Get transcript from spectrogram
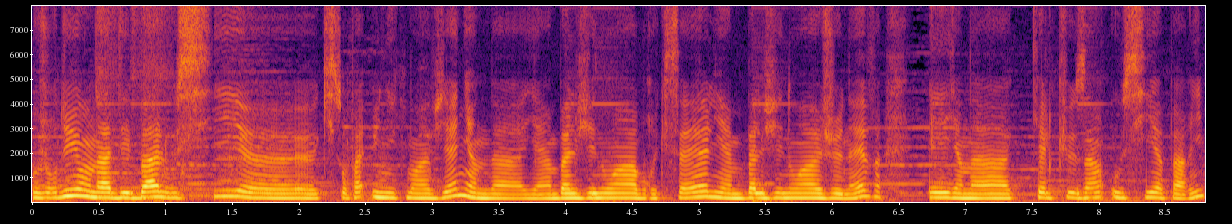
Aujourd'hui, on a des balles aussi euh, qui ne sont pas uniquement à Vienne. Il y, en a, il y a un bal viennois à Bruxelles, il y a un bal viennois à Genève et il y en a quelques-uns aussi à Paris.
